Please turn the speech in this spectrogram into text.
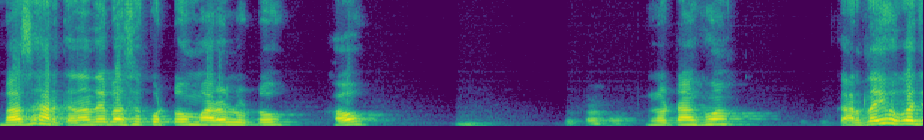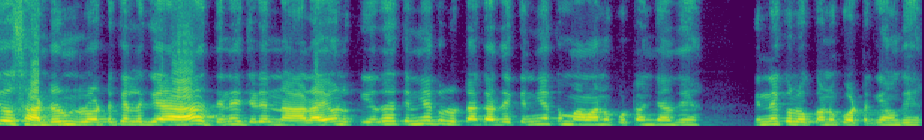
ਬਸ ਹਰਕਤਾਂ ਦੇ ਬਸ ਕੁੱਟੋ ਮਾਰੋ ਲੁੱਟੋ ਖਾਓ। ਲੁੱਟਾ ਕੋ ਲੋਟਾਂ ਖਵਾ ਕਰਦਾ ਹੀ ਹੋਗਾ ਜੋ ਸਾਡੇ ਨੂੰ ਲੁੱਟ ਕੇ ਲਗਿਆ ਜਿਹਨੇ ਜਿਹੜੇ ਨਾਲ ਆਏ ਉਹਨੂੰ ਕਿਹਦਾ ਕਿੰਨੀਆਂ ਕੁ ਲੁੱਟਾਂ ਕਰਦੇ ਕਿੰਨੀਆਂ ਕੁ ਮਾਵਾਂ ਨੂੰ ਕੁੱਟਣ ਜਾਂਦੇ ਆ ਕਿੰਨੇ ਕੁ ਲੋਕਾਂ ਨੂੰ ਕੁੱਟ ਕੇ ਆਉਂਦੇ ਆ।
